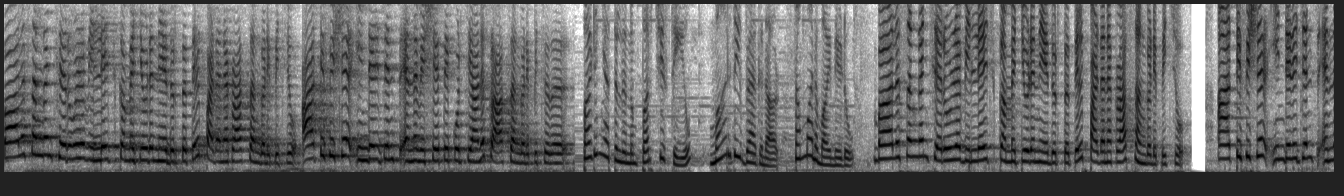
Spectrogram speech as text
ബാലസംഘം ചെറുപുഴ വില്ലേജ് കമ്മിറ്റിയുടെ നേതൃത്വത്തിൽ പഠന ക്ലാസ് സംഘടിപ്പിച്ചു. ആർട്ടിഫിഷ്യൽ ഇന്റലിജൻസ് എന്ന വിഷയത്തെക്കുറിച്ചാണ് ക്ലാസ് സംഘടിപ്പിച്ചത്. പടിഞ്ഞാത്തിൽ നിന്നും പർച്ചേസ് ചെയ്യൂ. മാരുതി വാഗനാർ സമ്മാനമായി നേടൂ. ബാലസംഘം ചെറുപുഴ വില്ലേജ് കമ്മിറ്റിയുടെ നേതൃത്വത്തിൽ പഠന ക്ലാസ് സംഘടിപ്പിച്ചു. ആർട്ടിഫിഷ്യൽ ഇന്റലിജൻസ് എന്ന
